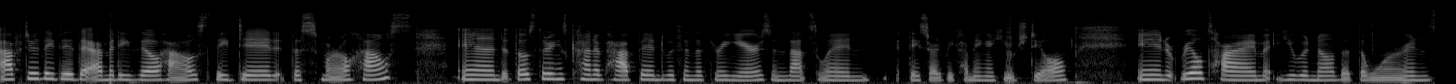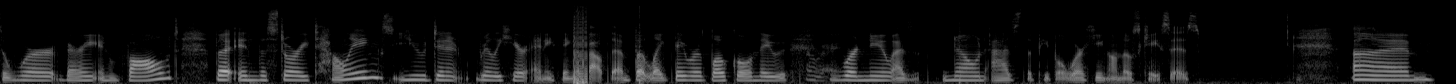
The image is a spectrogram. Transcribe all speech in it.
after they did the Amityville house, they did the Smurl house, and those things kind of happened within the three years, and that's when they started becoming a huge deal. In real time, you would know that the Warrens were very involved, but in the storytellings, you didn't really hear anything about them. But like they were local and they Okay. were new as known as the people working on those cases. Um,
